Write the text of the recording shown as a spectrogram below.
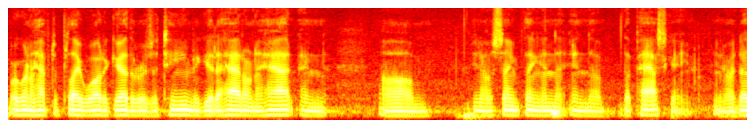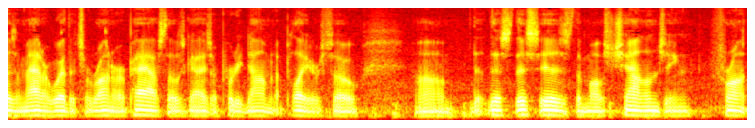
we're going to have to play well together as a team to get a hat on a hat. And um, you know, same thing in the in the, the pass game. You know, it doesn't matter whether it's a run or a pass; those guys are pretty dominant players. So, um, th- this this is the most challenging front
